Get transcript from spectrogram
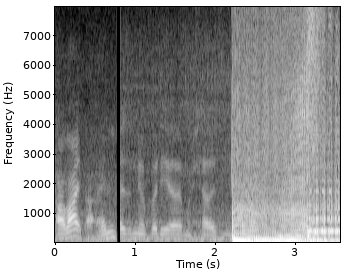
I like that end. There's a new video, Michelle is new.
